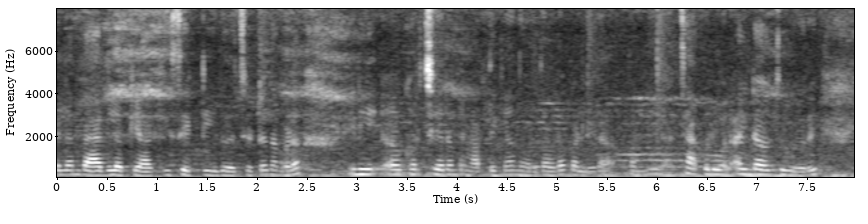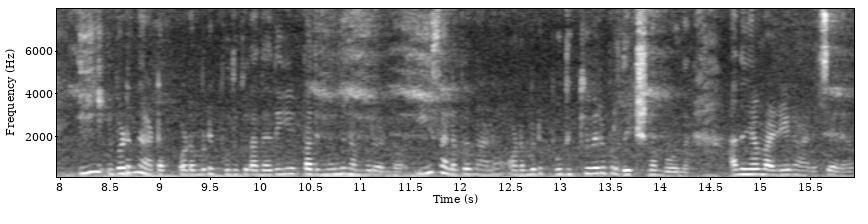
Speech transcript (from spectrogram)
എല്ലാം ബാഗിലൊക്കെ ആക്കി സെറ്റ് ചെയ്ത് വെച്ചിട്ട് നമ്മൾ ഇനി കുറച്ച് നേരം പ്രാർത്ഥിക്കാൻ ഓർത്ത് അവിടെ പള്ളിയുടെ പള്ളിയില ചാപ്പൽ പോലെ അതിന്റെ അകത്ത് കയറി. ഈ ഇവിടുന്ന് ആട്ടം ഉടമ്പടി പുതുക്കുന്നത്. അതായത് ഈ പതിമൂന്ന് നമ്പർ ഉണ്ടോ? ഈ സ്ഥലത്തു നിന്നാണ് ഉടമ്പടി പുതുക്കിയവർ പ്രദക്ഷിണം പോകുന്നത്. അത് ഞാൻ വഴി കാണിച്ചു തരാം.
